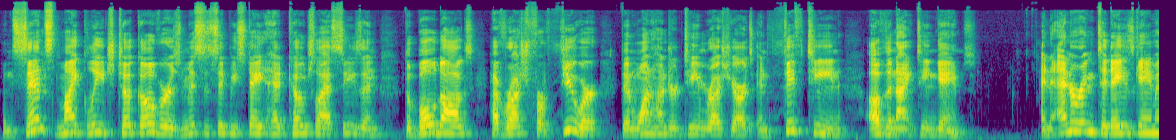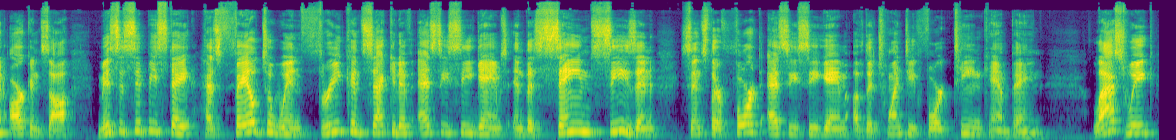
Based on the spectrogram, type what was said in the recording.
And since Mike Leach took over as Mississippi State head coach last season, the Bulldogs have rushed for fewer than 100 team rush yards in 15 of the 19 games. And entering today's game at Arkansas, Mississippi State has failed to win three consecutive SEC games in the same season since their fourth SEC game of the 2014 campaign. Last week,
